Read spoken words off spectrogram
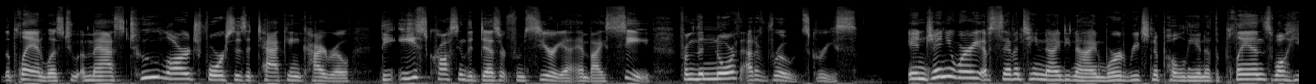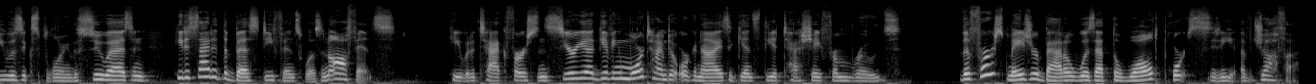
The plan was to amass two large forces attacking Cairo, the east crossing the desert from Syria and by sea from the north out of Rhodes, Greece. In January of 1799, word reached Napoleon of the plans while he was exploring the Suez, and he decided the best defense was an offense. He would attack first in Syria, giving more time to organize against the attache from Rhodes. The first major battle was at the walled port city of Jaffa.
